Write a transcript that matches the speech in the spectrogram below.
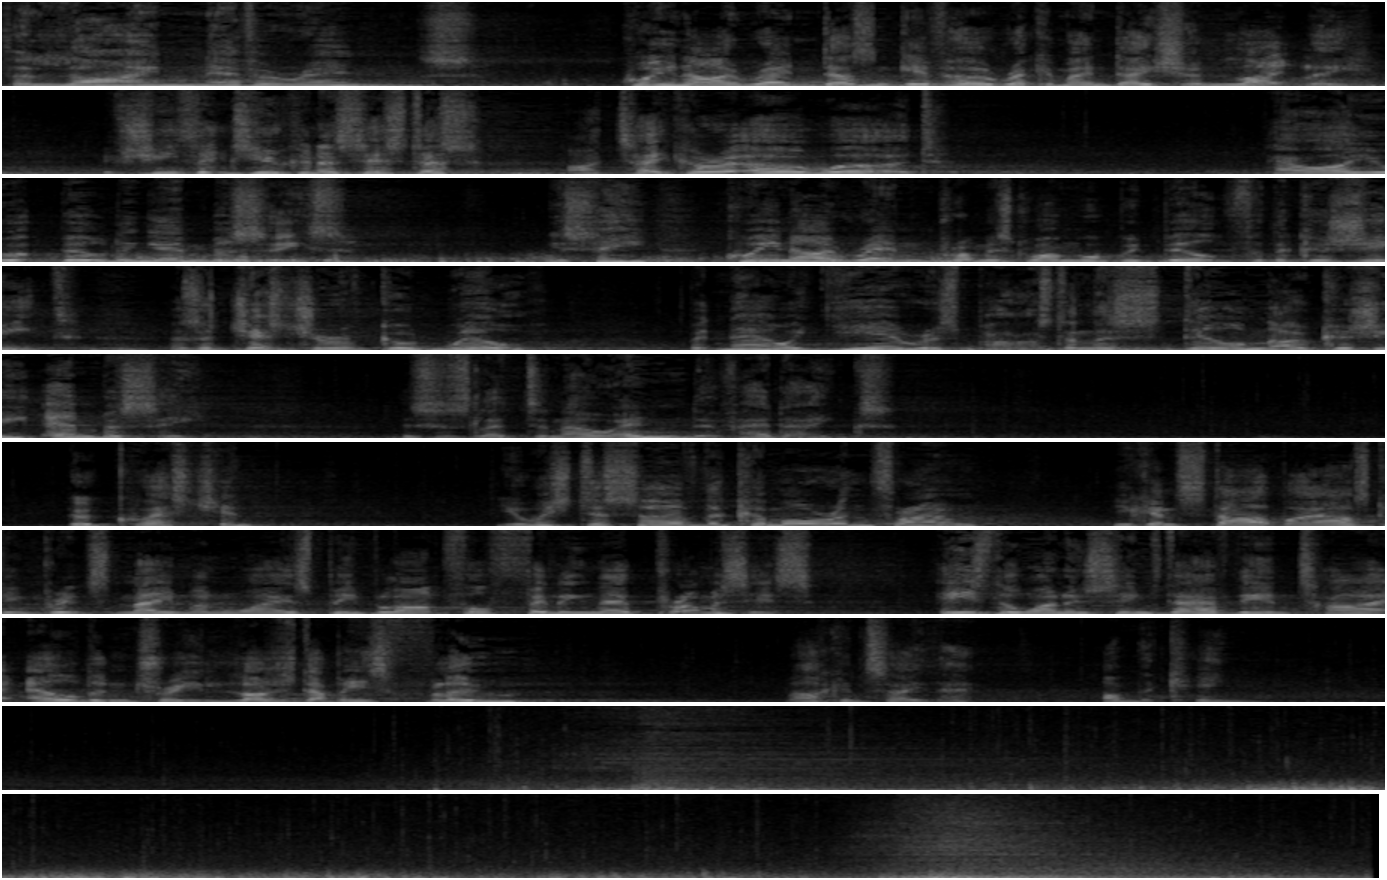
The line never ends. Queen Ayrenn doesn't give her recommendation lightly. If she thinks you can assist us, I take her at her word. How are you at building embassies? You see, Queen Ayrenn promised one would be built for the Khajiit as a gesture of goodwill. But now a year has passed and there's still no Khajiit embassy. This has led to no end of headaches. Good question. You wish to serve the Camoran throne? You can start by asking Prince Naemon why his people aren't fulfilling their promises. He's the one who seems to have the entire Elden Tree lodged up his flue. I can say that. I'm the king.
